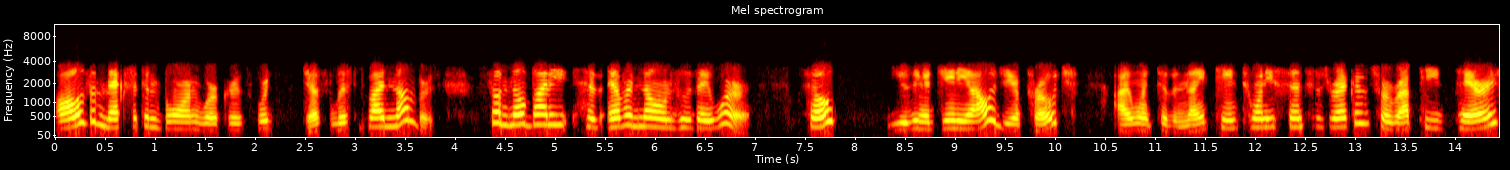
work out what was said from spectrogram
all of the Mexican born workers were just listed by numbers. So nobody has ever known who they were. So Using a genealogy approach, I went to the 1920 census records for Rapides Parish.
